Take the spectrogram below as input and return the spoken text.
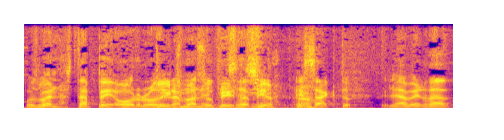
pues bueno, está peor lo de la monetización. también. Exacto. La verdad.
